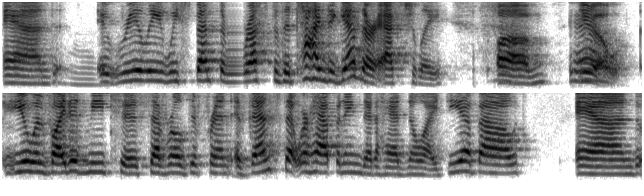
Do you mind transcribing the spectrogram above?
And Mm. it really, we spent the rest of the time together, actually. Um, You know, you invited me to several different events that were happening that I had no idea about. And,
